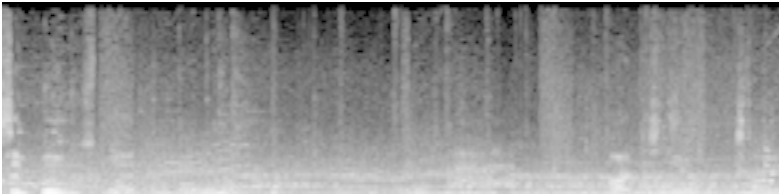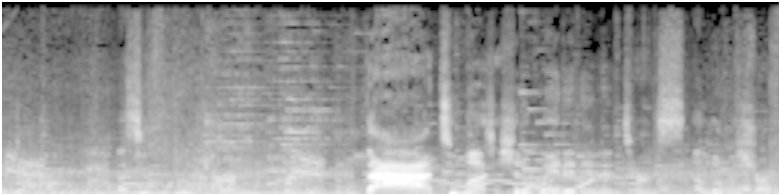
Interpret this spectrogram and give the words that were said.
Decent boost, but alright, just a little bit this time. That seems to do the trick. Ah, too much. I should have waited and it turns a little bit sharper.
